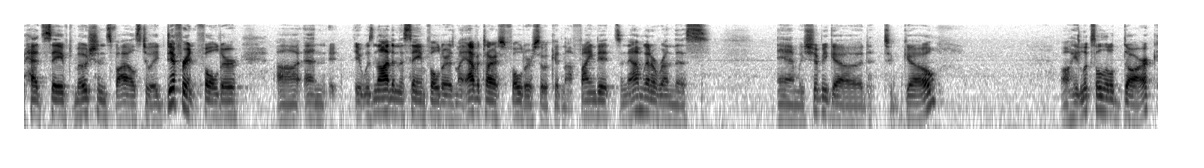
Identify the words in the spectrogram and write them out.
had saved motions files to a different folder, uh, and it, it was not in the same folder as my avatars folder, so it could not find it. So now I'm going to run this, and we should be good to go. Oh, he looks a little dark.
